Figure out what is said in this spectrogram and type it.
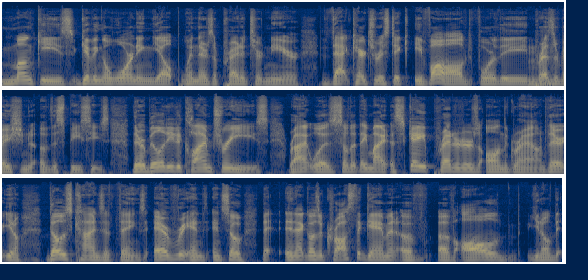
monkeys giving a warning yelp when there's a predator near. That characteristic evolved for the mm-hmm. preservation of the species. Their ability to climb trees, right, was so that they might escape predators on the ground. There, you know, those kinds of things. Every and and so that and that goes across the gamut of of all, you know, the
